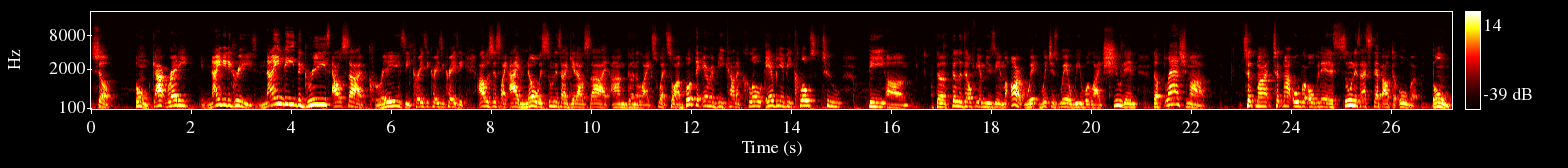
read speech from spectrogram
So boom, got ready, 90 degrees, 90 degrees outside. Crazy, crazy, crazy, crazy. I was just like, I know as soon as I get outside, I'm gonna like sweat. So I booked the Airbnb kind of close, Airbnb close to the um, the Philadelphia Museum of Art, which is where we were like shooting the flash mob. Took my took my Uber over there as soon as I step out the Uber. Boom,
